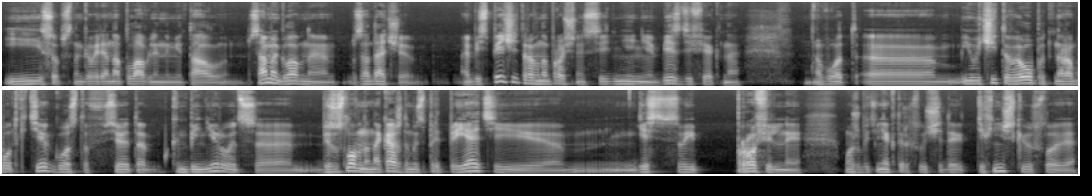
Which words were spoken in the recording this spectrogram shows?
и, собственно говоря, наплавленный металл. Самая главная задача обеспечить равнопрочное соединение бездефектно, вот. Эм, и учитывая опыт наработки тех ГОСТов, все это комбинируется. Безусловно, на каждом из предприятий эм, есть свои профильные, может быть, в некоторых случаях да, технические условия,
